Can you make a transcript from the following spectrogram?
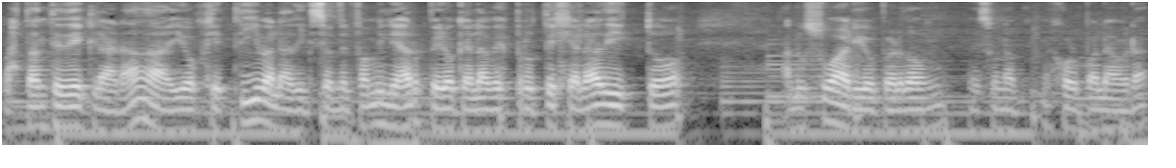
bastante declarada y objetiva a la adicción del familiar, pero que a la vez protege al adicto, al usuario, perdón, es una mejor palabra,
